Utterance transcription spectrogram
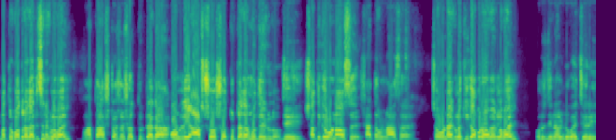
মাত্র কত টাকা দিচ্ছেন এগুলো ভাই? মাত্র আটশোশো সত্তর টাকা। অনলি আটশো সত্তর টাকার মধ্যে এগুলো? জি। সাথে কি ওড়না আছে? সাথে অন্য আছে। আচ্ছা ওড়না এগুলো কি কাপড় হবে এগুলো ভাই? অরিজিনাল দুবাই চেরি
